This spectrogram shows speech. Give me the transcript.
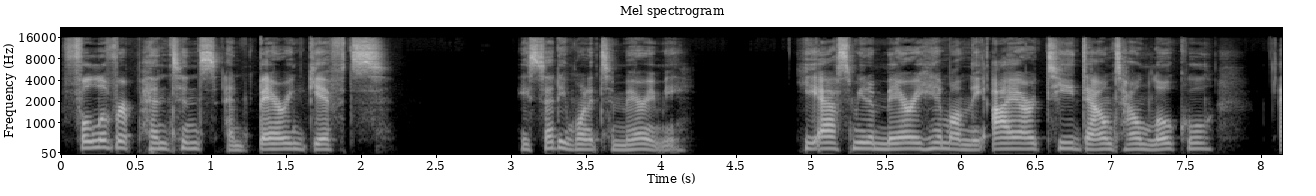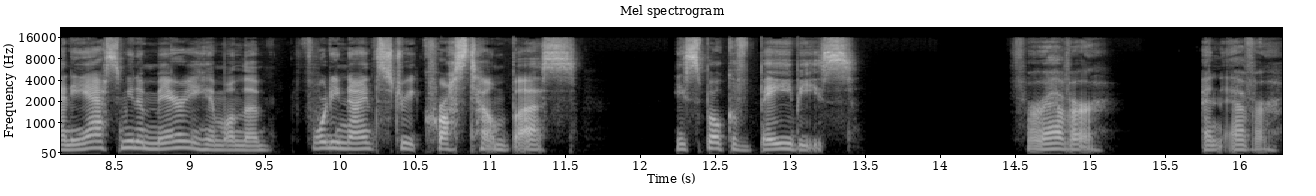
full of repentance and bearing gifts. He said he wanted to marry me. He asked me to marry him on the IRT downtown local, and he asked me to marry him on the 49th Street crosstown bus. He spoke of babies. Forever and ever.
